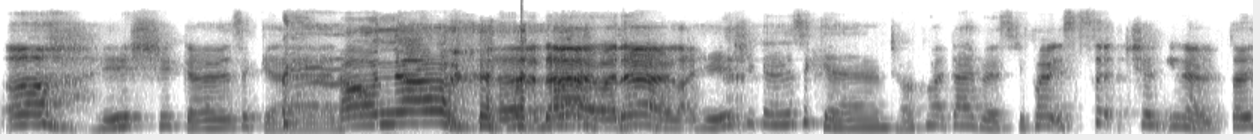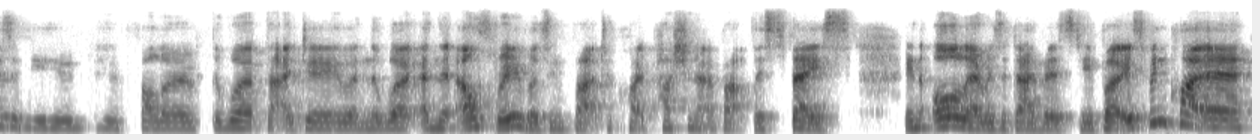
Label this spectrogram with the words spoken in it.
oh, here she goes again. oh no. uh, no, I know. Like here she goes again, talking about diversity. But it's such a, you know, those of you who who follow the work that I do and the work, and the, all three of us, in fact, are quite passionate about this space in all areas of diversity. But it's been quite a,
